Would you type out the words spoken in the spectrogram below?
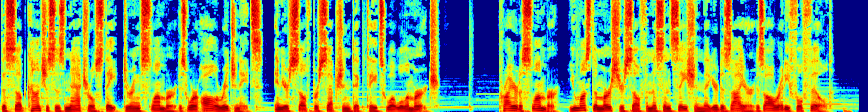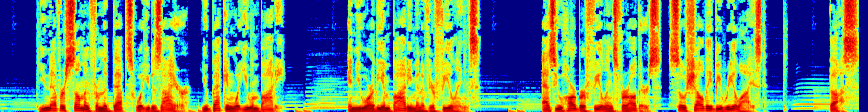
The subconscious's natural state during slumber is where all originates, and your self-perception dictates what will emerge prior to slumber, you must immerse yourself in the sensation that your desire is already fulfilled. You never summon from the depths what you desire, you beckon what you embody. And you are the embodiment of your feelings. As you harbor feelings for others, so shall they be realized. Thus,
